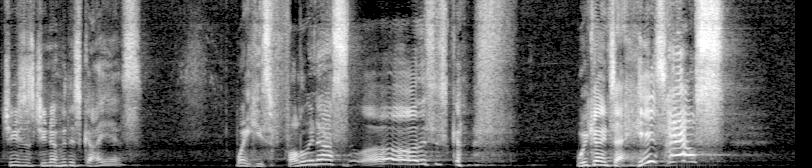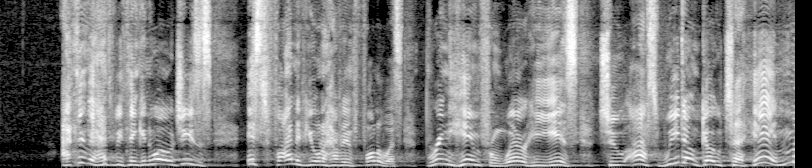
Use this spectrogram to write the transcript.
Jesus, do you know who this guy is? Wait, he's following us? Oh, this is. We're going to his house? I think they had to be thinking, well, Jesus, it's fine if you want to have him follow us. Bring him from where he is to us. We don't go to him.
